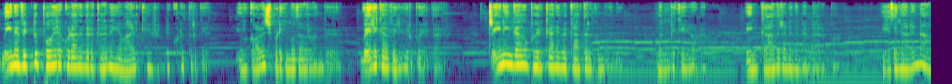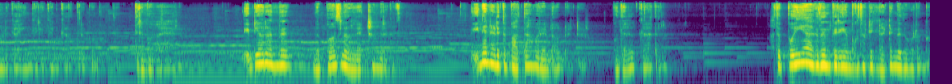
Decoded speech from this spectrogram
நீனை விட்டு போயிடக்கூடாதுங்கிறக்காக நான் என் வாழ்க்கையை விட்டு கொடுத்துருக்கேன். இவன் காலேஜ் படிக்கும்போது அவர் வந்து வேலைக்காக வெளியூர் போயிருக்காரு. ட்ரைனிங்காக போயிருக்காருங்க காத்திருக்கும் போது நம்பிக்கையோட என் காதலனுங்க நல்லா இருப்பான். எதனால நான் அவனுக்காக இங்க இருக்கேன்னு காத்திருக்கும் போது திரும்ப வராரு. எப்படியோ வந்து இந்த பர்ஸ்ல ஒரு லெட்டர் இருக்குது என்னென்னு எடுத்து பார்த்தா ஒரு லவ் லெட்டர் முதல் காதல். அது பொய்யாகுதுன்னு தெரியும் போது அப்படி நடுங்குது உடம்பு.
